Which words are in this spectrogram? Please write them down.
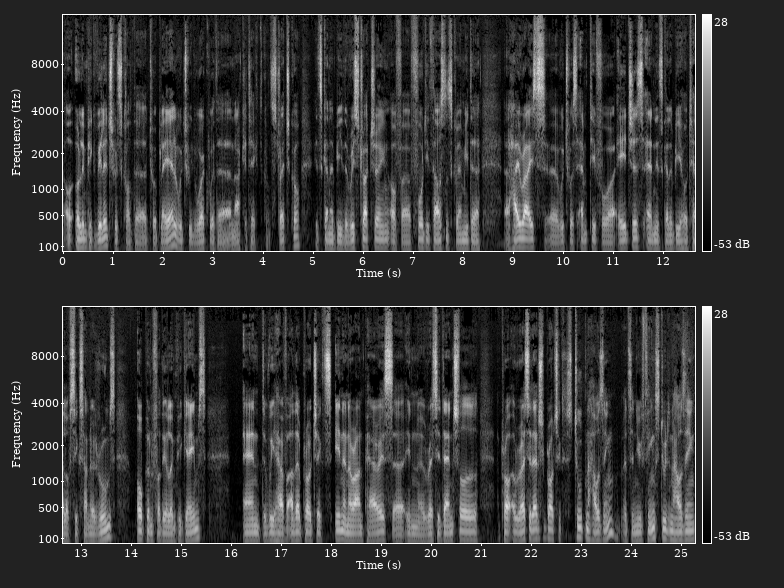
Olympic Village, which is called the Tour Pleyel, which we work with an architect called Stretchco. It's going to be the restructuring of a 40,000 square meter high rise, uh, which was empty for ages, and it's going to be a hotel of 600 rooms, open for the Olympic Games and we have other projects in and around Paris uh, in uh, residential pro- a residential project, student housing. It's a new thing, student housing,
